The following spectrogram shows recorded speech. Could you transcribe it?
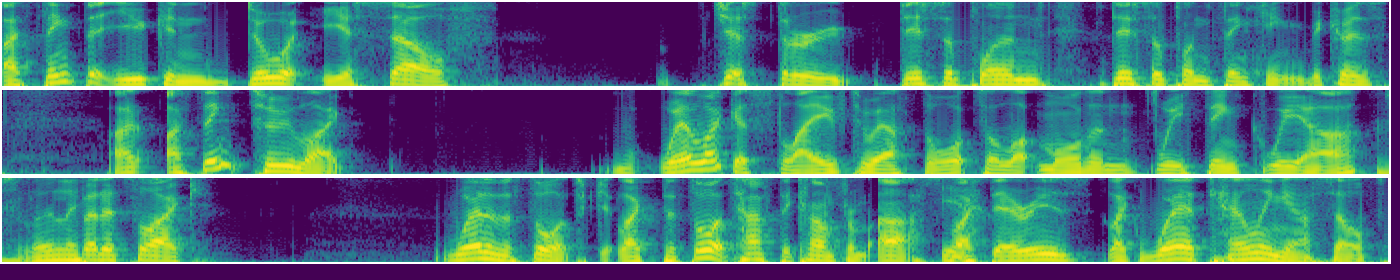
I think that you can do it yourself just through disciplined, disciplined thinking because I, I think too like we're like a slave to our thoughts a lot more than we think we are. Absolutely. But it's like, where do the thoughts get? Like the thoughts have to come from us. Yeah. Like there is, like we're telling ourselves.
